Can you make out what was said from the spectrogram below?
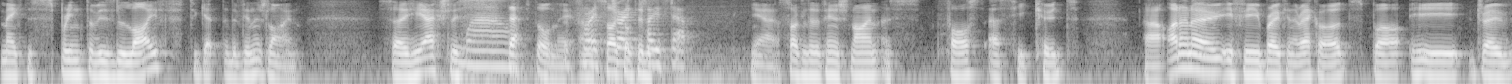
make the sprint of his life to get to the finish line. So he actually Wow. stepped on it Before and cycled to the up. yeah, cycled to the finish line as fast as he could. Uh, I don't know if he broke the records, but he drove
